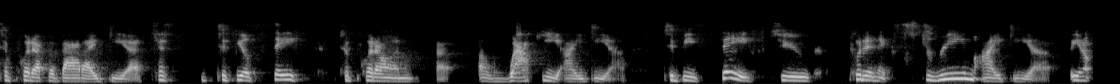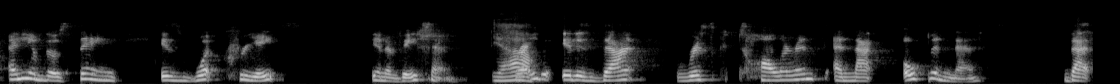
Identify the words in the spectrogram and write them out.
to put up a bad idea, to to feel safe to put on a, a wacky idea, to be safe to put an extreme idea, you know, any of those things is what creates innovation. Yeah. Right. It is that risk tolerance and that openness that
